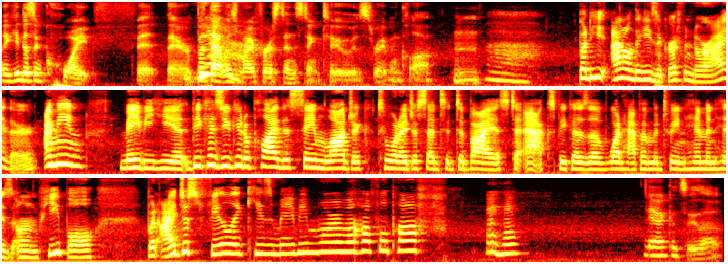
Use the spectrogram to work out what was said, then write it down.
Like he doesn't quite fit there, but that was my first instinct too. Is Ravenclaw. Hmm. But he, I don't think he's a Gryffindor either. I mean, maybe he is because you could apply the same logic to what I just said to Tobias to Ax because of what happened between him and his own people. But I just feel like he's maybe more of a Hufflepuff. Mm-hmm. Yeah, I could see that.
